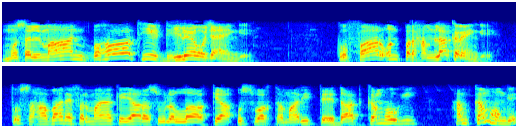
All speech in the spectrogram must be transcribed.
مسلمان بہت ہی ڈھیلے ہو جائیں گے۔ کفار ان پر حملہ کریں گے۔ تو صحابہ نے فرمایا کہ یا رسول اللہ، کیا اس وقت ہماری تعداد کم ہوگی؟ ہم کم ہوں گے۔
